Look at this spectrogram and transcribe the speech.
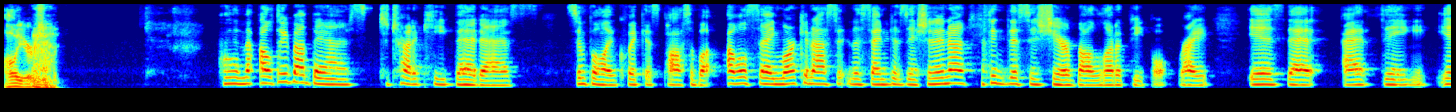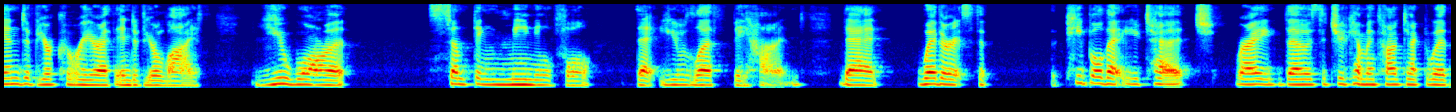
All yours. um, I'll do my best to try to keep it as simple and quick as possible. I will say Mark and I sit in the same position. And I think this is shared by a lot of people, right? Is that at the end of your career, at the end of your life, you want something meaningful that you left behind. That whether it's the, the people that you touch, right? Those that you come in contact with,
